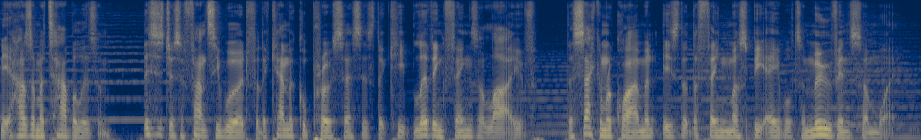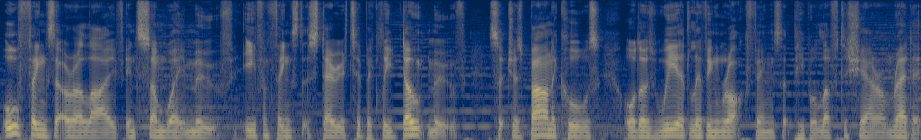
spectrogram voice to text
It has a metabolism. This is just a fancy word for the chemical processes that keep living things alive. The second requirement is that the thing must be able to move in some way. All things that are alive in some way move, even things that stereotypically don't move, such as barnacles or those weird living rock things that people love to share on Reddit.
